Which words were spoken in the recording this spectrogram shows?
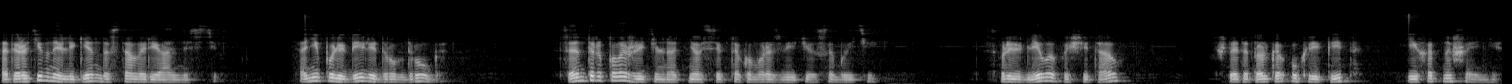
оперативная легенда стала реальностью. Они полюбили друг друга. Центр положительно отнесся к такому развитию событий справедливо посчитал, что это только укрепит их отношения.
